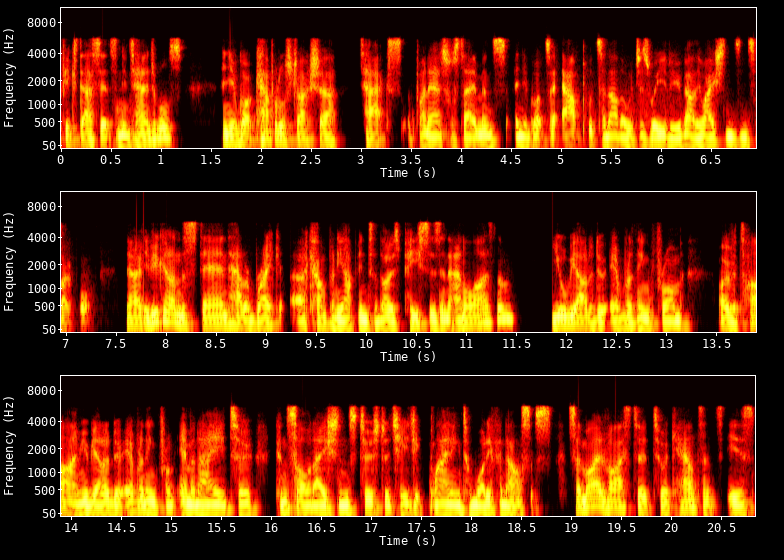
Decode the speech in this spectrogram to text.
fixed assets and intangibles. And you've got capital structure, tax, financial statements, and you've got outputs and other, which is where you do evaluations and so forth. Now, if you can understand how to break a company up into those pieces and analyze them, you'll be able to do everything from over time, you'll be able to do everything from M&A to consolidations to strategic planning to what if analysis. So my advice to, to accountants is,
